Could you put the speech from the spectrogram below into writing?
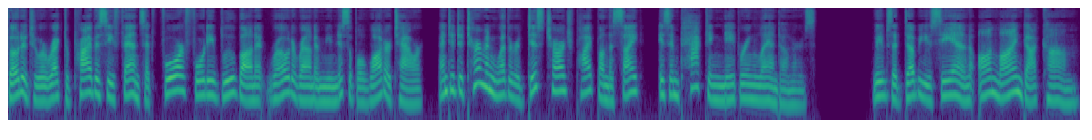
Voted to erect a privacy fence at 440 Bluebonnet Road around a municipal water tower, and to determine whether a discharge pipe on the site is impacting neighboring landowners. Leaves at WCNOnline.com.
